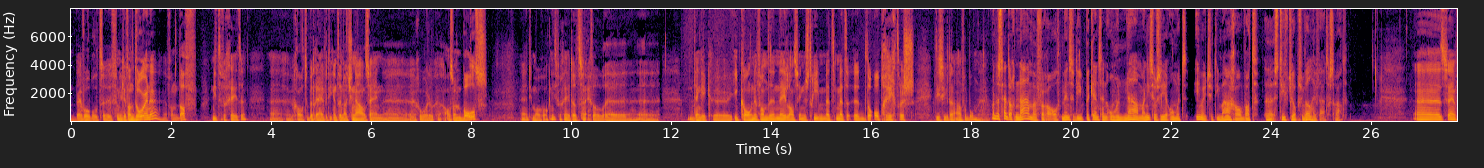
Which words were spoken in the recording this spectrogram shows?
bijvoorbeeld de familie van Doornen, van DAF, niet te vergeten. grote bedrijven die internationaal zijn geworden als een Bols. die mogen ook niet vergeten. Dat zijn echt al denk ik, uh, iconen van de Nederlandse industrie... met, met uh, de oprichters die zich daaraan verbonden hebben. Maar dat zijn toch namen vooral? Mensen die bekend zijn om hun naam... maar niet zozeer om het image, het imago... wat uh, Steve Jobs wel heeft uitgestraald? Uh, het, zijn,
